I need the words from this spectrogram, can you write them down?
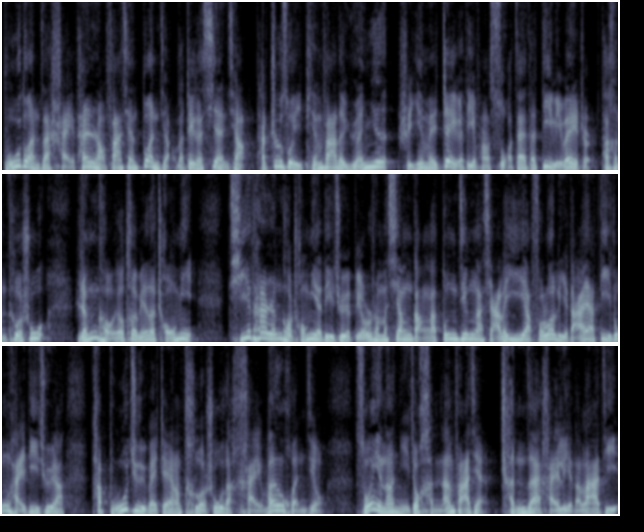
不断在海滩上发现断脚的这个现象，它之所以频发的原因，是因为这个地方所在的地理位置它很特殊，人口又特别的稠密。其他人口稠密的地区，比如什么香港啊、东京啊、夏威夷啊、佛罗里达呀、地中海地区啊，它不具备这样特殊的海湾环境，所以呢，你就很难发现沉在海里的垃圾，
